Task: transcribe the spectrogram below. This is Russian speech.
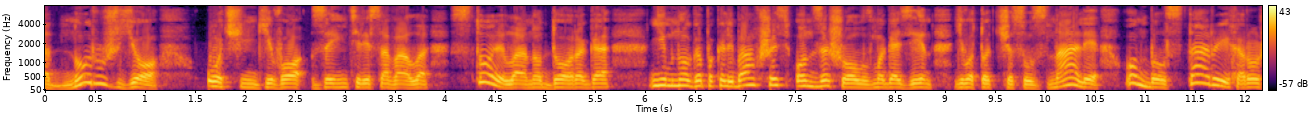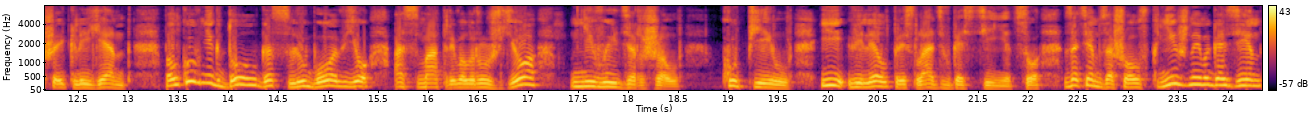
одно ружье очень его заинтересовало. Стоило оно дорого. Немного поколебавшись, он зашел в магазин. Его тотчас узнали. Он был старый и хороший клиент. Полковник долго, с любовью осматривал ружье, не выдержал купил и велел прислать в гостиницу. Затем зашел в книжный магазин,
